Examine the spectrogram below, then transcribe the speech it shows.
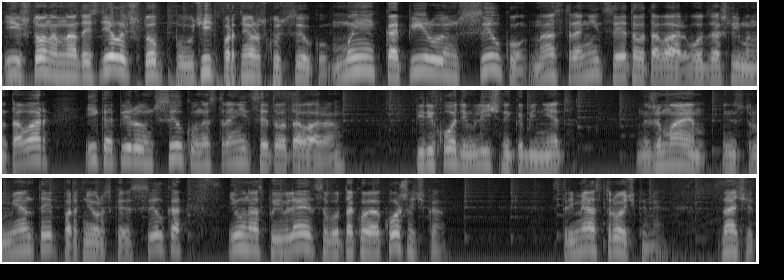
И что нам надо сделать, чтобы получить партнерскую ссылку? Мы копируем ссылку на странице этого товара. Вот зашли мы на товар и копируем ссылку на странице этого товара. Переходим в личный кабинет, нажимаем инструменты, партнерская ссылка, и у нас появляется вот такое окошечко тремя строчками. Значит,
